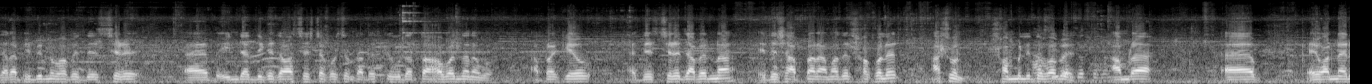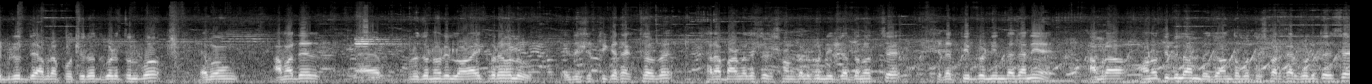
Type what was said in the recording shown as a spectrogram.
যারা বিভিন্নভাবে দেশ ছেড়ে ইন্ডিয়ার দিকে যাওয়ার চেষ্টা করছেন তাদেরকে উদাত্ত আহ্বান জানাব। আপনারা কেউ দেশ ছেড়ে যাবেন না এদেশে আপনার আমাদের সকলের আসুন সম্মিলিতভাবে আমরা এই অন্যায়ের বিরুদ্ধে আমরা প্রতিরোধ গড়ে তুলব এবং আমাদের আহ, প্রয়োজনহরি লড়াই করে হলেও এদেশে টিকে থাকতে হবে। সারা বাংলাদেশের সংখ্যালঘু নির্যাতন হচ্ছে সেটা তীব্র নিন্দা জানিয়ে আমরা অনতিবিলম্বে যে অন্তর্বর্তী সরকার গঠিত হয়েছে,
